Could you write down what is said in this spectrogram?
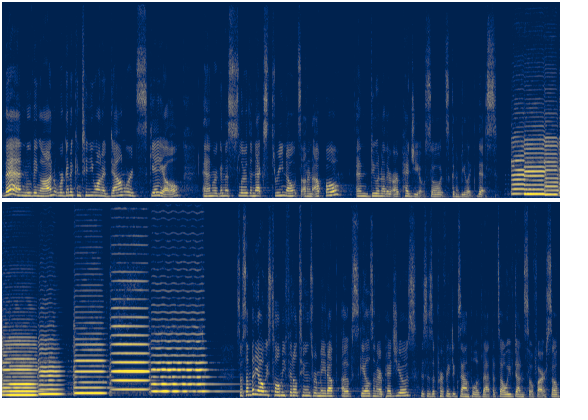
then moving on, we're going to continue on a downward scale and we're going to slur the next three notes on an up bow and do another arpeggio. So it's going to be like this. So somebody always told me fiddle tunes were made up of scales and arpeggios. This is a perfect example of that. That's all we've done so far. So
